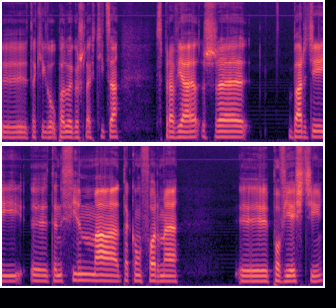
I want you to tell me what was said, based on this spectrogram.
y, takiego upadłego szlachcica, sprawia, że bardziej y, ten film ma taką formę y, powieści,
